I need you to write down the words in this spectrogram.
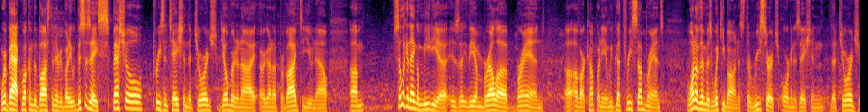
We're back, welcome to Boston everybody. This is a special presentation that George Gilbert and I are going to provide to you now. Um, SiliconANGLE Media is the, the umbrella brand uh, of our company and we've got three sub-brands. One of them is Wikibon, it's the research organization that George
